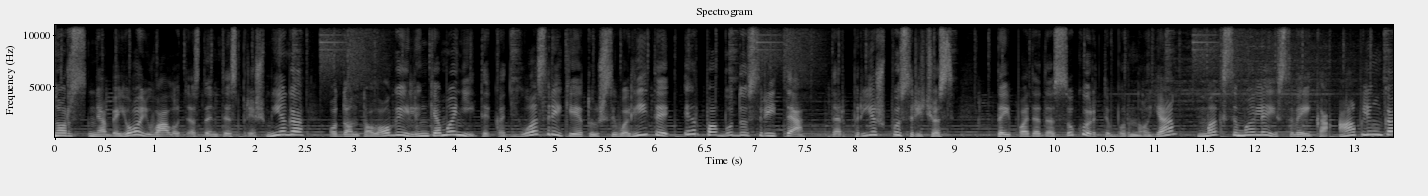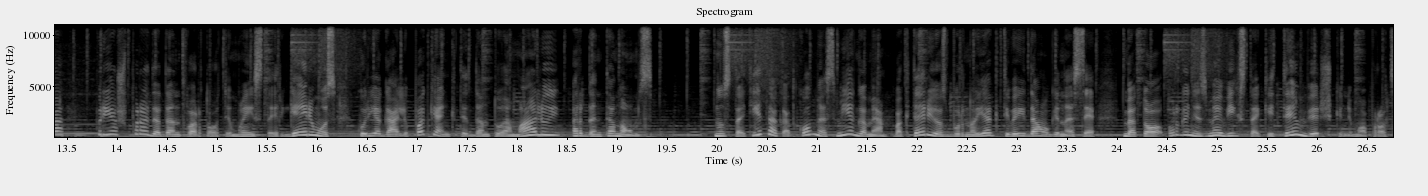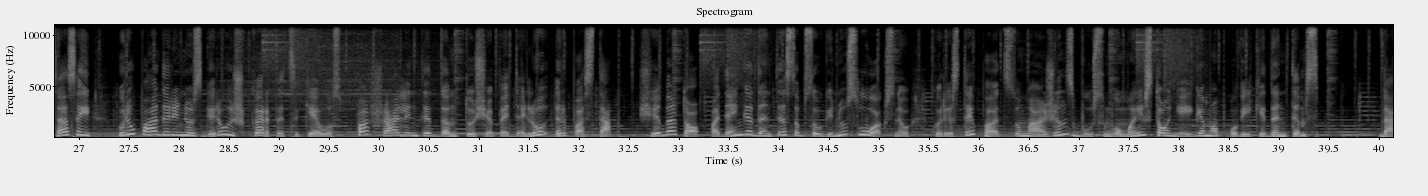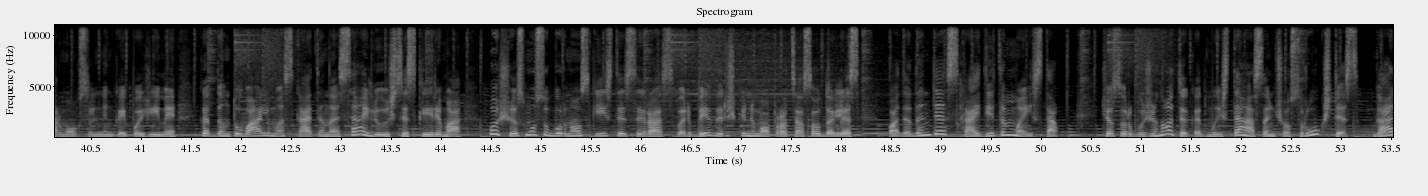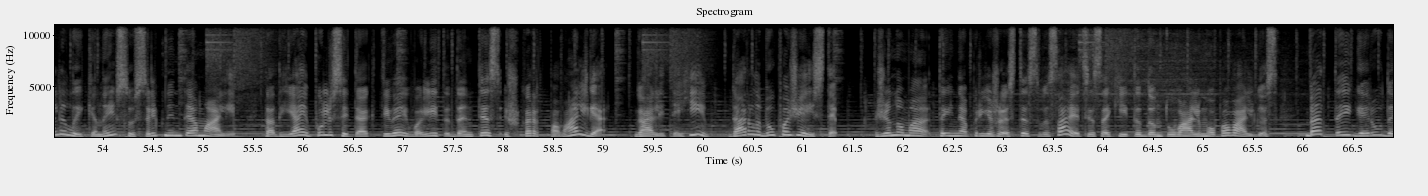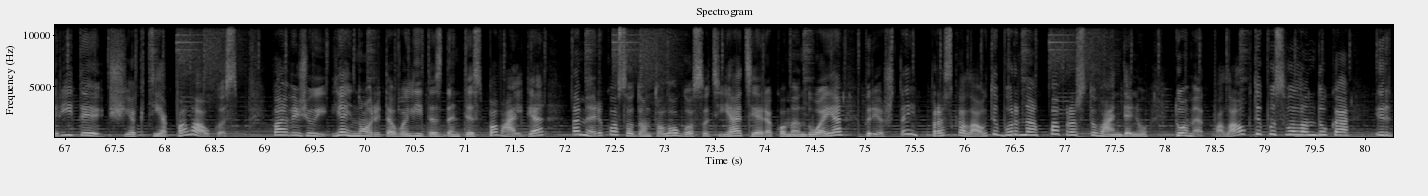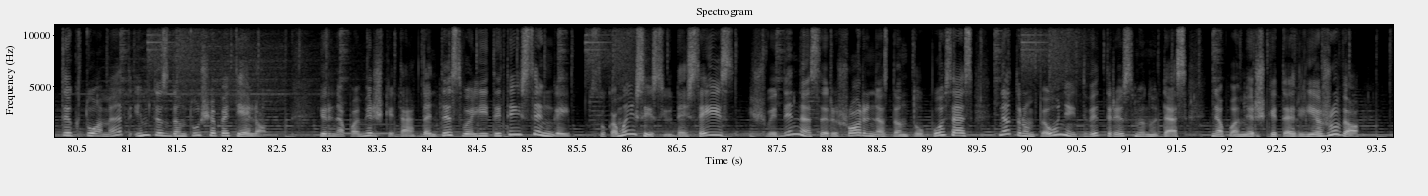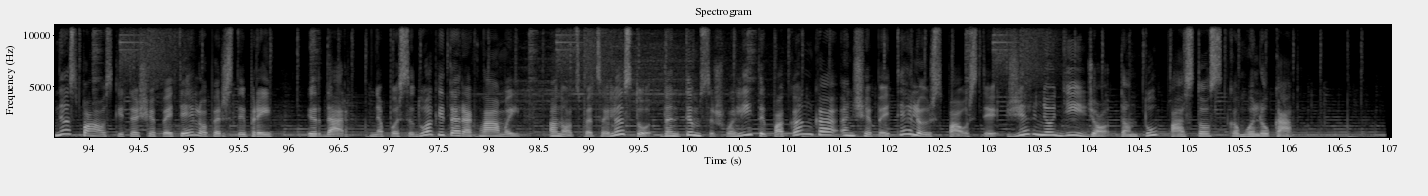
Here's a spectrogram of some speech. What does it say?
Nors nebejoju valotės dantis prieš miegą, odontologai linkia manyti, kad juos reikėtų išsivalyti ir pabudus ryte, dar prieš pusryčius. Tai padeda sukurti burnoje maksimaliai sveiką aplinką prieš pradedant vartoti maistą ir gėrimus, kurie gali pakengti dantų emaliui ar dantenoms. Nustatyta, kad kol mes miegame, bakterijos burnoje aktyviai dauginasi, bet to organizme vyksta kiti virškinimo procesai, kurių padarinius geriau iškart atsikėlus pašalinti dantų šepeteliu ir pasta. Ši be to padengia dantis apsauginiu sluoksniu, kuris taip pat sumažins būsimo maisto neigiamą poveikį dantims. Dar mokslininkai pažymė, kad dantų valymas skatina seilių išsiskairimą, o šis mūsų burnos keistis yra svarbi virškinimo proceso dalis, padedanti skaidyti maistą. Čia svarbu žinoti, kad maiste esančios rūkštis gali laikinai susilpninti emalį. Tad jei pulsite aktyviai valyti dantis iškart pavalgę, galite jį dar labiau pažeisti. Žinoma, tai ne priežastis visai atsisakyti dantų valymo pavalgius, bet tai geriau daryti šiek tiek palaukus. Pavyzdžiui, jei norite valytis dantis pavalgę, Amerikos odontologų asociacija rekomenduoja prieš tai praskalauti burną paprastu vandeniu, tuomet palaukti pusvalanduką ir tik tuomet imtis dantų šepetėlio. Ir nepamirškite dantis valyti teisingai, sukamaisiais judesiais, iš vidinės ir išorinės dantų pusės netrumpiau nei 2-3 minutės. Nepamirškite ir liežuvio, nespauskite šepetėlio per stipriai. Ir dar nepasiduokite reklamai. Anot specialistų, dantims išvalyti pakanka ant šepetėlio išspausti žirnio dydžio dantų pastos kamuoliuką.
